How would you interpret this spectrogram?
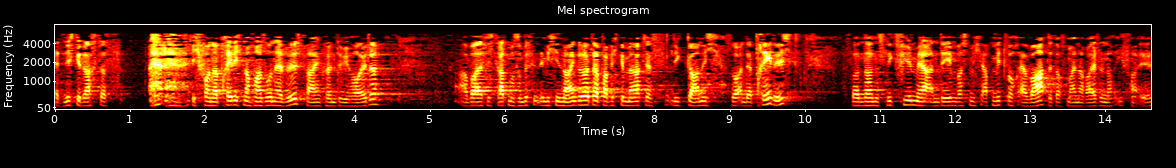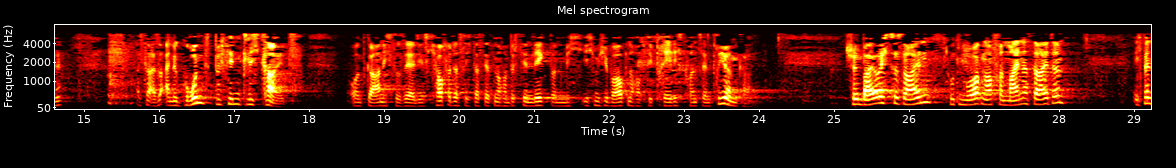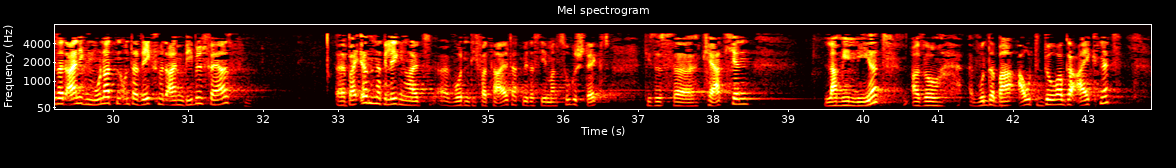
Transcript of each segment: hätte nicht gedacht, dass ich von der Predigt nochmal so nervös sein könnte wie heute. Aber als ich gerade mal so ein bisschen in mich hineingehört habe, habe ich gemerkt, es liegt gar nicht so an der Predigt, sondern es liegt vielmehr an dem, was mich ab Mittwoch erwartet auf meiner Reise nach Israel. Es ist also eine Grundbefindlichkeit und gar nicht so sehr. Ich hoffe, dass sich das jetzt noch ein bisschen legt und mich, ich mich überhaupt noch auf die Predigt konzentrieren kann. Schön bei euch zu sein. Guten Morgen auch von meiner Seite. Ich bin seit einigen Monaten unterwegs mit einem Bibelvers. Äh, bei irgendeiner Gelegenheit äh, wurden die verteilt, hat mir das jemand zugesteckt. Dieses äh, Kärtchen laminiert, also wunderbar outdoor geeignet.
